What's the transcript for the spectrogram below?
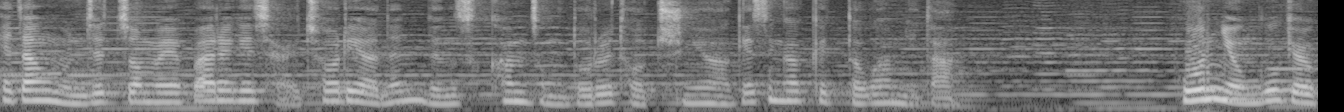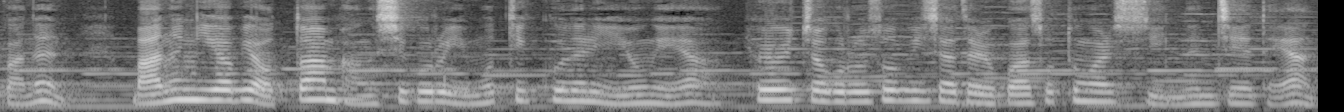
해당 문제점을 빠르게 잘 처리하는 능숙함 정도를 더 중요하게 생각했다고 합니다. 본 연구 결과는 많은 기업이 어떠한 방식으로 이모티콘을 이용해야 효율적으로 소비자들과 소통할 수 있는지에 대한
